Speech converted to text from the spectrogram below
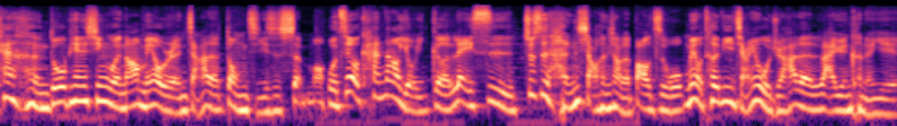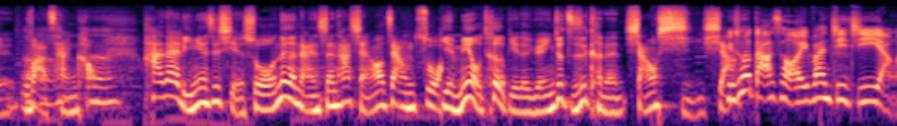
看很多篇新闻，然后没有人讲他的动机是什么。我只有看到有一个类似，就是很小很小的报纸，我没有特地讲，因为我觉得它的来源可能也无法参考。嗯嗯他在里面是写说。那个男生他想要这样做也没有特别的原因，就只是可能想要洗一下。你说打扫了一半鸡鸡痒，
